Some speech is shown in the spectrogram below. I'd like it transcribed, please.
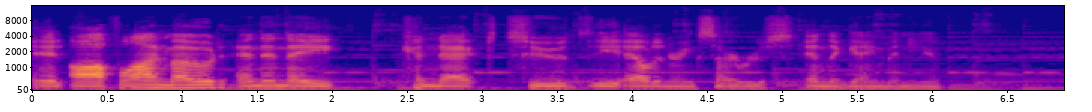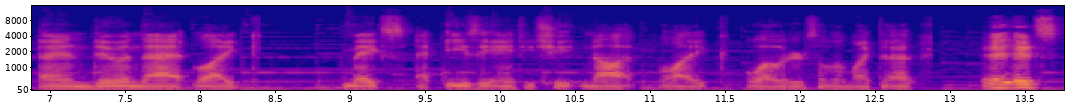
in offline mode, and then they connect to the Elden Ring servers in the game menu, and doing that like makes easy anti cheat not like load or something like that. It, it's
